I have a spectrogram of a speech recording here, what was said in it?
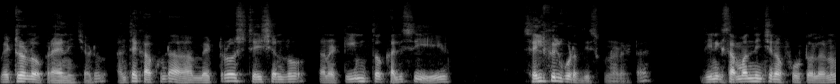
మెట్రోలో ప్రయాణించాడు. అంతేకాకుండా మెట్రో స్టేషన్లో తన టీంతో కలిసి సెల్ఫీలు కూడా తీసుకున్నాడట. దీనికి సంబంధించిన ఫోటోలను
